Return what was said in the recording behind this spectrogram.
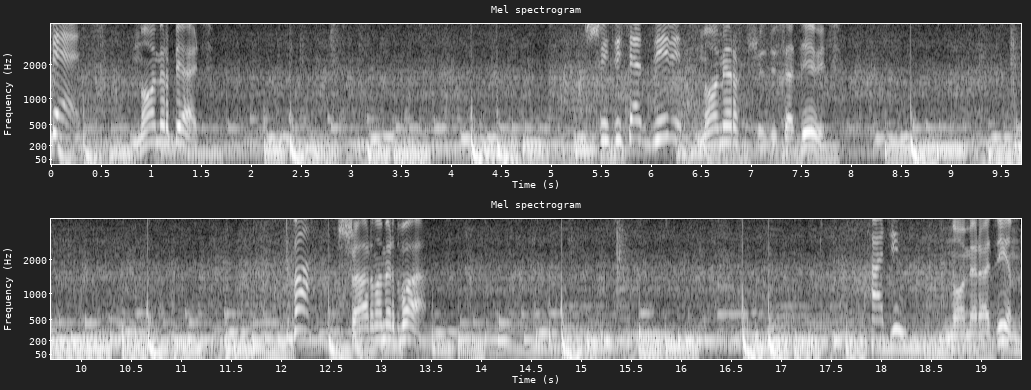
5. Номер 5. 69. Номер 69. Шар номер 2. 1. Номер 1.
